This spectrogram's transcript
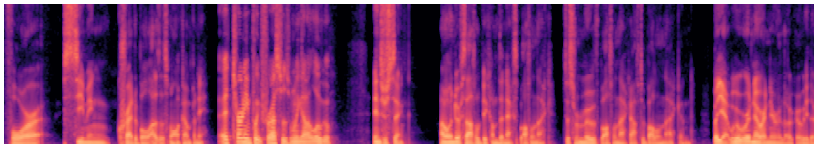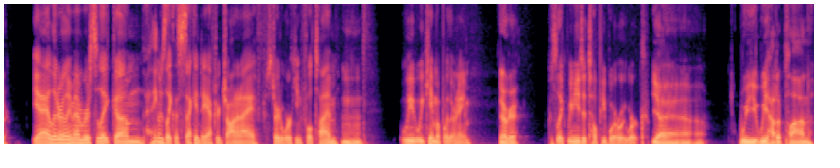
for seeming credible as a small company. a turning point for us was when we got a logo. Interesting. I wonder if that'll become the next bottleneck. Just remove bottleneck after bottleneck, and but yeah, we're, we're nowhere near a logo either. Yeah, I literally remember. So like, um, I think it was like the second day after John and I started working full time. Mm-hmm. We we came up with our name Okay. because like we need to tell people where we work. Yeah, yeah, yeah, yeah. we we had a plan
